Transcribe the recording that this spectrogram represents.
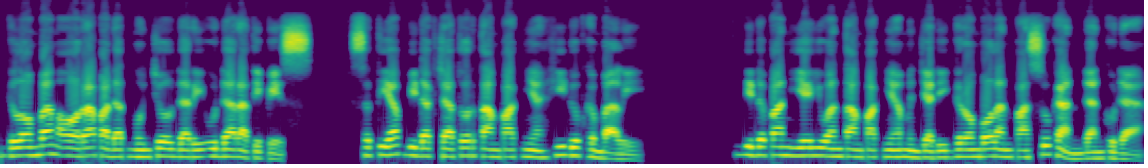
Gelombang aura padat muncul dari udara tipis. Setiap bidak catur tampaknya hidup kembali. Di depan Ye Yuan tampaknya menjadi gerombolan pasukan dan kuda.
